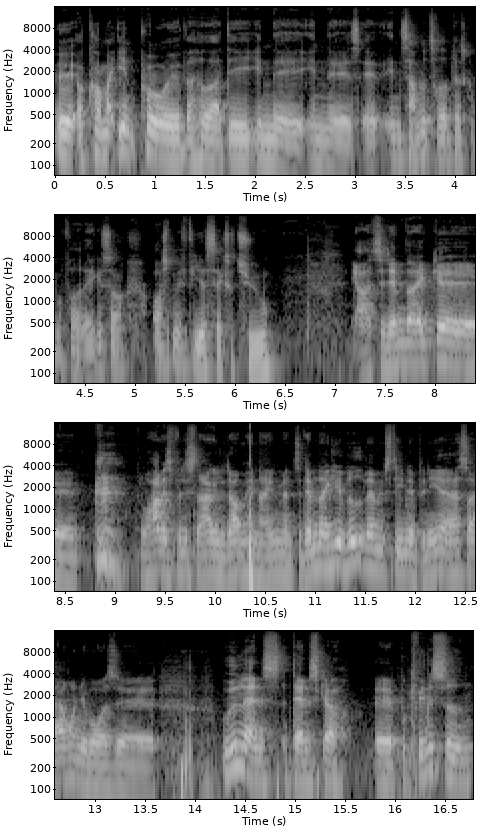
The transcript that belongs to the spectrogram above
øh, og kommer ind på, hvad hedder det, en, en, en samlet tredjeplads kommer Frederikke så, også med 4.26. Ja, til dem, der ikke... Øh, nu har vi selvfølgelig snakket lidt om hende herinde, men til dem, der ikke lige ved, hvem Stine Penia er, så er hun jo vores øh, udenlandsdansker øh, på kvindesiden,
